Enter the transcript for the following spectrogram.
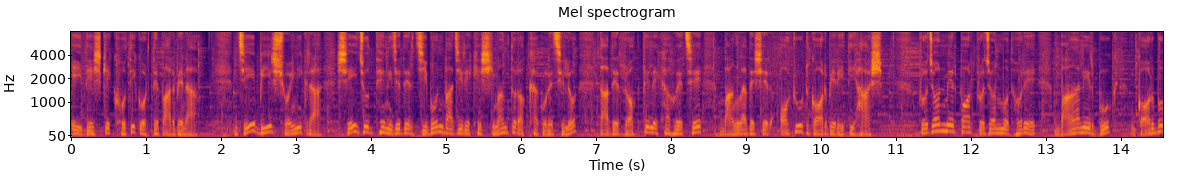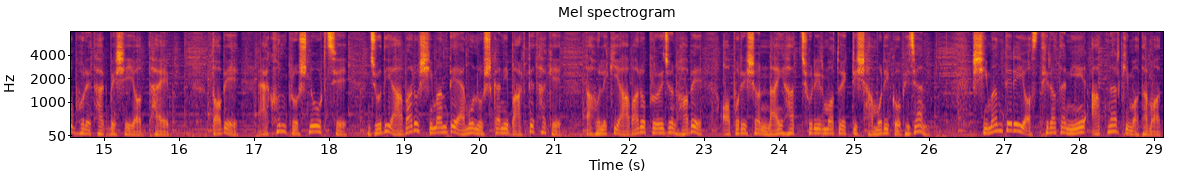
এই দেশকে ক্ষতি করতে পারবে না। যে বীর সৈনিকরা সেই যুদ্ধে নিজেদের জীবন বাজি রেখে সীমান্ত রক্ষা করেছিল, তাদের রক্তে লেখা হয়েছে, বাংলাদেশের অটুট গর্বের ইতিহাস। প্রজন্মের পর প্রজন্ম ধরে বাঙালির বুক গর্ব ভরে থাকবে সেই অধ্যায়ে। তবে এখন প্রশ্ন উঠছে, যদি আবারও সীমান্তে এমন উস্কানি বাড়তে থাকে, তাহলে কি আবারও প্রয়োজন হবে অপারেশন নাই হাত ছড়ির মতো একটি সামরিক অভিযান? সীমান্তের এই অস্থিরতা নিয়ে আপনার কি মতামত?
